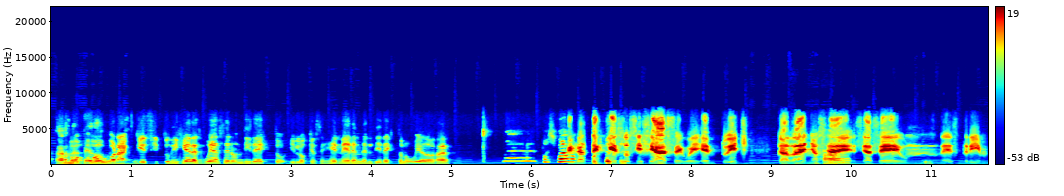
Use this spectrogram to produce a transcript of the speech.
Agarren No, el pedo, güey. ahora, mames. que si tú dijeras, voy a hacer un directo y lo que se genere en el directo lo voy a donar, eh, pues va. fíjate que eso sí se hace, güey, en Twitch, cada año se, se hace un stream,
